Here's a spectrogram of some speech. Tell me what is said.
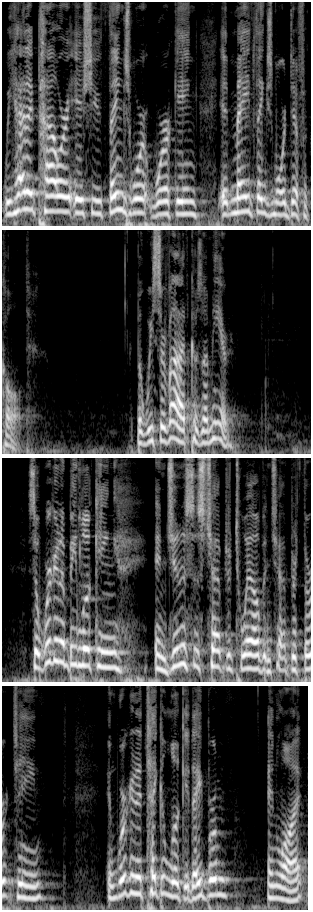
We had a power issue. Things weren't working. It made things more difficult. But we survived because I'm here. So we're going to be looking in Genesis chapter 12 and chapter 13, and we're going to take a look at Abram and Lot.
